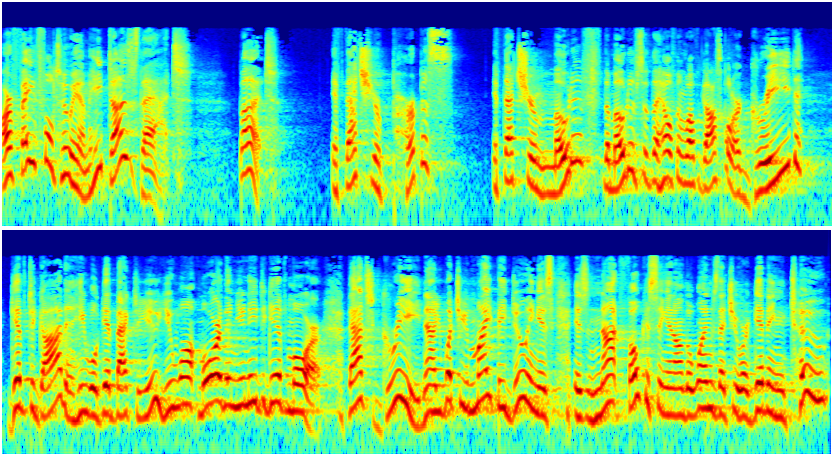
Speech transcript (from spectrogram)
are faithful to Him. He does that. But if that's your purpose, if that's your motive, the motives of the health and wealth gospel are greed, Give to God and He will give back to you. You want more than you need to give more. That's greed. Now, what you might be doing is, is not focusing in on the ones that you are giving to,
